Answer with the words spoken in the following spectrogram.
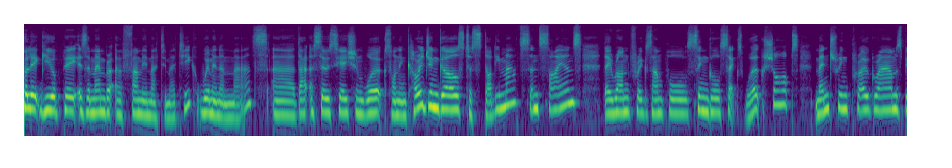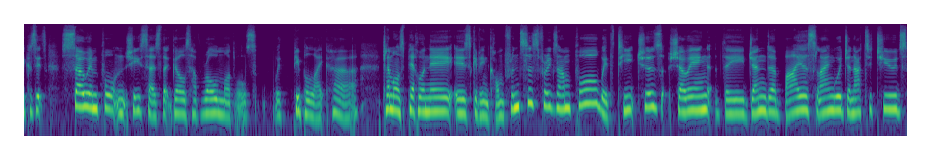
Colette Guillopé is a member of Femmes Mathématiques, Women and Maths. Uh, that association works on encouraging girls to study maths and science. They run, for example, single sex workshops, mentoring programs, because it's so important, she says, that girls have role models with people like her. Clémence Perronnet is giving conferences, for example, with teachers showing the gender bias language and attitudes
